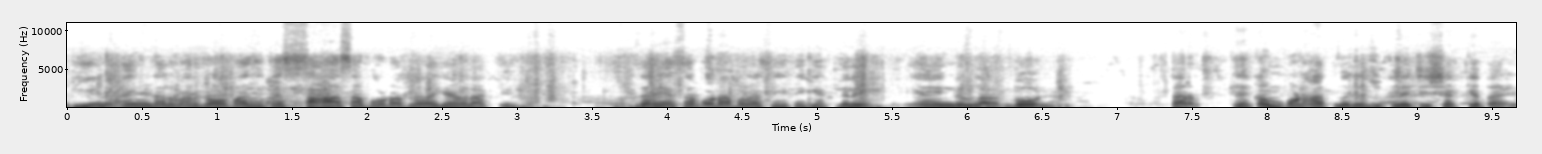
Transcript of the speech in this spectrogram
तीन अँगलवर जवळपास इथे सहा सपोर्ट आपल्याला घ्यावे लागतील. जर हे सपोर्ट आपण असे इथे घेतलेले या अँगलला दोन तर हे कंपाऊंड आतमध्ये झुकण्याची शक्यता आहे.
